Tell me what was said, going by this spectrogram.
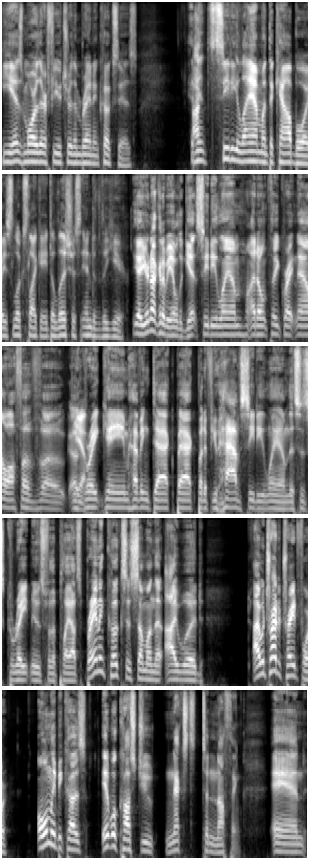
He is more their future than Brandin Cooks is. And then CeeDee Lamb with the Cowboys looks like a delicious end of the year. Yeah, you're not going to be able to get CeeDee Lamb, I don't think, right now off of uh, a Yeah. great game, having Dak back. But if you have CeeDee Lamb, this is great news for the playoffs. Brandin Cooks is someone that I would, I would try to trade for, only because it will cost you next to nothing, and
